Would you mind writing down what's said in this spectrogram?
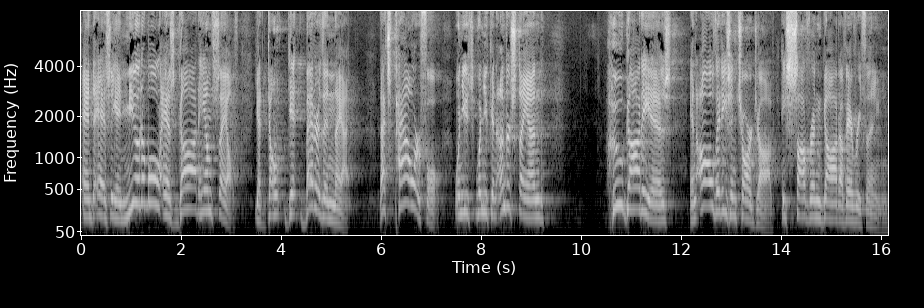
and as immutable as God Himself. You don't get better than that. That's powerful when you, when you can understand who God is and all that He's in charge of. He's sovereign God of everything.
